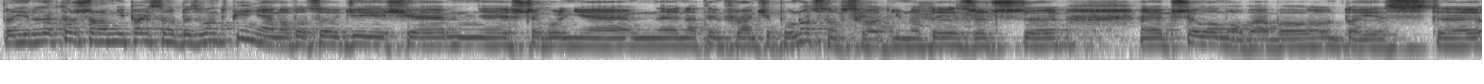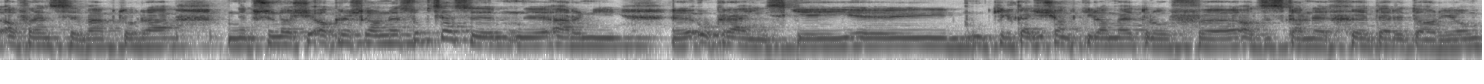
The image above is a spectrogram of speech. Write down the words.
Panie redaktorze, szanowni państwo, bez wątpienia, no to co dzieje się mm, szczególnie mm, na tym froncie północno-wschodnim, no to jest rzecz e, przełomowa, bo to jest e, ofensywa, która przynosi określone sukcesy mm, armii e, ukraińskiej. Kilkadziesiąt kilometrów odzyskanych terytorium,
